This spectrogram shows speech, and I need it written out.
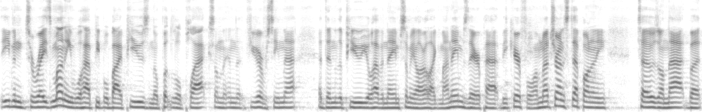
even to raise money, we'll have people buy pews and they'll put little plaques on the end. If you've ever seen that, at the end of the pew, you'll have a name. Some of y'all are like, "My name's there, Pat. Be careful." I'm not trying to step on any toes on that, but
